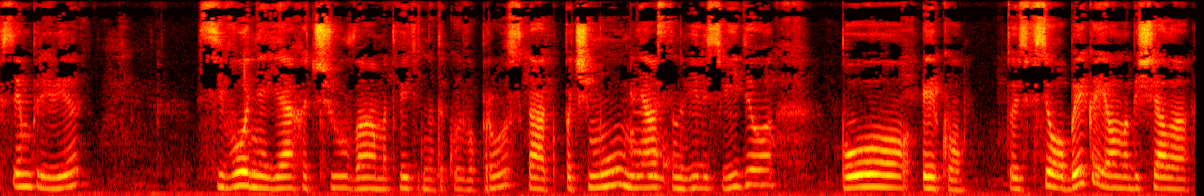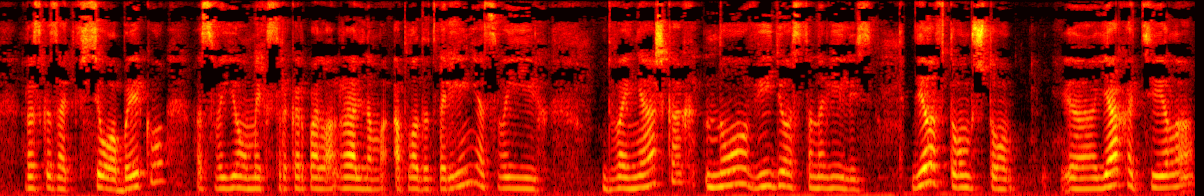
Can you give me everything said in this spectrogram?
Всем привет! Сегодня я хочу вам ответить на такой вопрос, как почему у меня остановились видео по эко. То есть все об эко, я вам обещала рассказать все об эко, о своем экстракорпоральном оплодотворении, о своих двойняшках, но видео остановились. Дело в том, что э, я хотела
